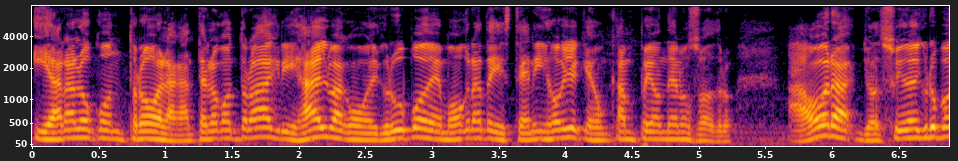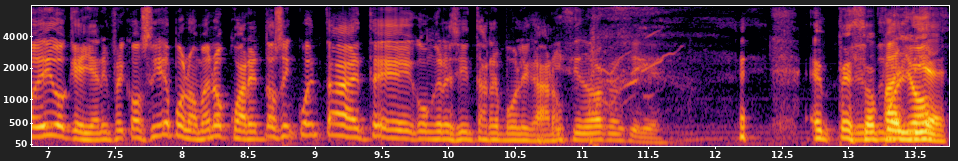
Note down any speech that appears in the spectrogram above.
y ahora lo controlan. Antes lo controlaba Grijalva con el grupo demócrata y Steny Hoyer, que es un campeón de nosotros. Ahora, yo soy del grupo que digo que Jennifer consigue por lo menos 40 o 50 este congresistas republicanos. ¿Y si no lo consigue? Empezó por Falló. 10.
